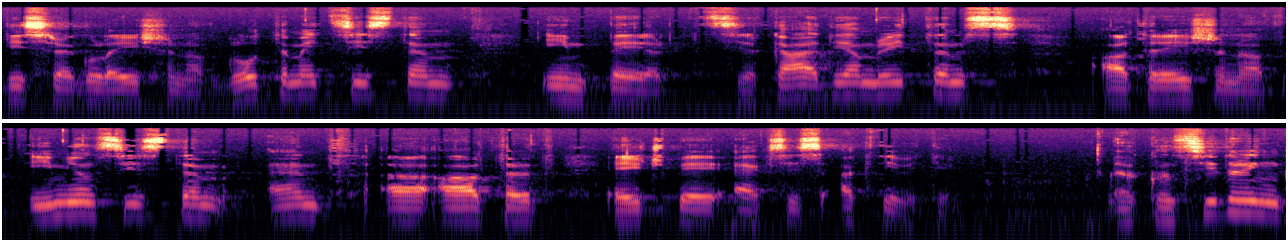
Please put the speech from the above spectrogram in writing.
dysregulation of glutamate system, impaired circadian rhythms, alteration of immune system, and uh, altered HPA axis activity. Uh, considering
